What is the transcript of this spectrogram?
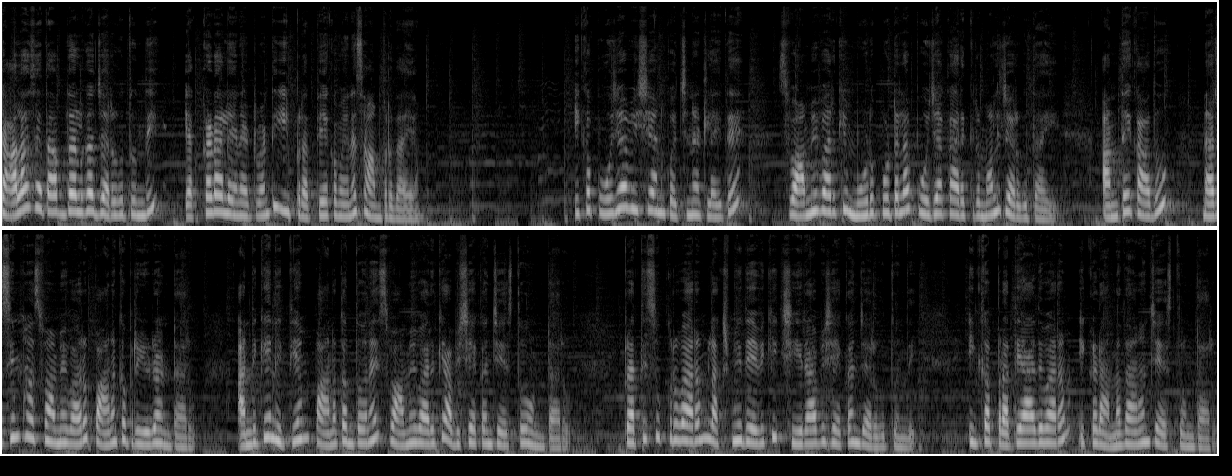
చాలా శతాబ్దాలుగా జరుగుతుంది ఎక్కడా లేనటువంటి ఈ ప్రత్యేకమైన సాంప్రదాయం. ఇక పూజా విషయానికి వచ్చినట్లయితే స్వామివారికి మూడు పూటల పూజా కార్యక్రమాలు జరుగుతాయి. అంతేకాదు నరసింహస్వామి వారు పానక ప్రియుడు అంటారు. అందుకే నిత్యం పానకంతోనే స్వామివారికి అభిషేకం చేస్తూ ఉంటారు. ప్రతి శుక్రవారం లక్ష్మీదేవికి క్షీరాభిషేకం జరుగుతుంది. ఇంకా ప్రతి ఆదివారం ఇక్కడ అన్నదానం చేస్తుంటారు.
